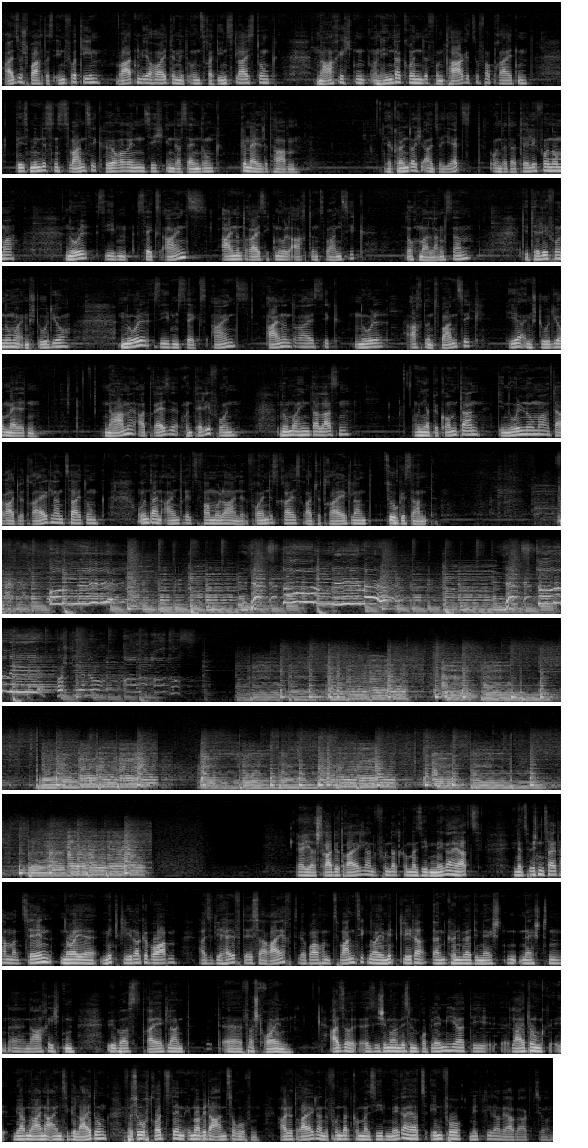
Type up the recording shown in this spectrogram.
Also sprach das Infoteam, warten wir heute mit unserer Dienstleistung, Nachrichten und Hintergründe vom Tage zu verbreiten, bis mindestens 20 Hörerinnen sich in der Sendung gemeldet haben. Ihr könnt euch also jetzt unter der Telefonnummer 0761 31028 nochmal langsam die Telefonnummer im Studio 0761 31 028 hier im Studio melden. Name, Adresse und Telefonnummer hinterlassen und ihr bekommt dann die Nullnummer der Radio Dreieckland Zeitung und ein Eintrittsformular in den Freundeskreis Radio Dreieckland zugesandt. Oder Ja, hier ist Radio Dreieckland auf 100,7 MHz. In der Zwischenzeit haben wir zehn neue Mitglieder geworben. Also die Hälfte ist erreicht. Wir brauchen 20 neue Mitglieder. Dann können wir die nächsten, nächsten äh, Nachrichten übers Dreieckland äh, verstreuen. Also es ist immer ein bisschen ein Problem hier. Die Leitung, wir haben nur eine einzige Leitung. Versucht trotzdem immer wieder anzurufen. Radio Dreieckland auf 100,7 MHz. Info Mitglieder Werbeaktion.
